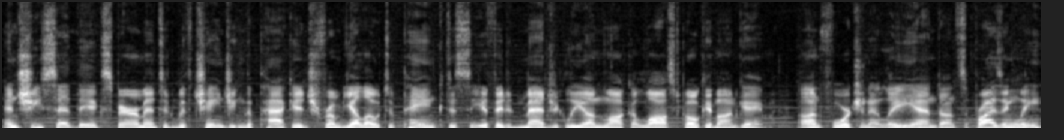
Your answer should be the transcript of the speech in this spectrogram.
and she said they experimented with changing the package from yellow to pink to see if it'd magically unlock a lost Pokemon game. Unfortunately, and unsurprisingly,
